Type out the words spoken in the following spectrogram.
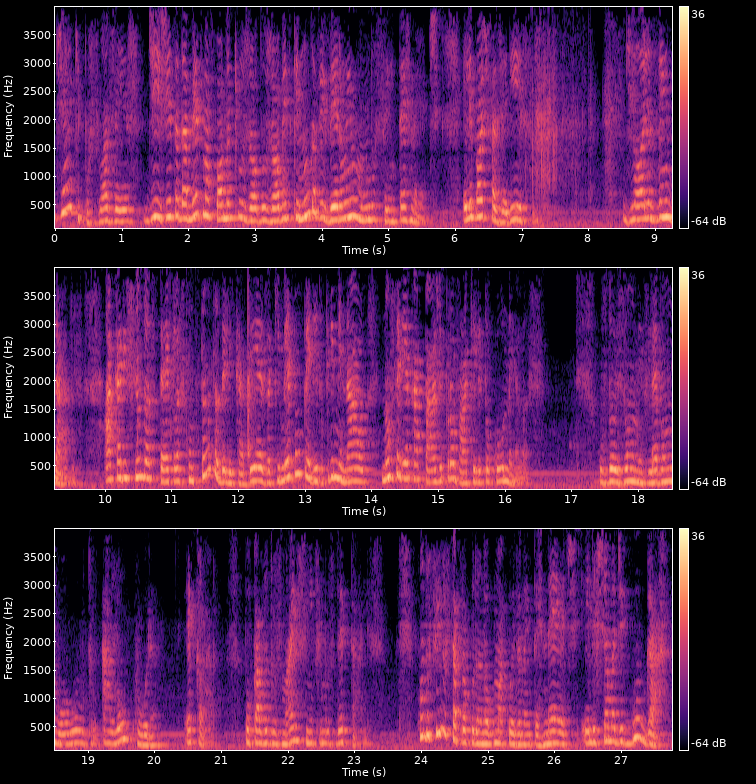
Jack, por sua vez, digita da mesma forma que os jo dos jovens que nunca viveram em um mundo sem internet. Ele pode fazer isso de olhos vendados, acariciando as teclas com tanta delicadeza que mesmo um perito criminal não seria capaz de provar que ele tocou nelas. Os dois homens levam um ao outro à loucura, é claro, por causa dos mais ínfimos detalhes. Quando o filho está procurando alguma coisa na internet, ele chama de gulgar,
